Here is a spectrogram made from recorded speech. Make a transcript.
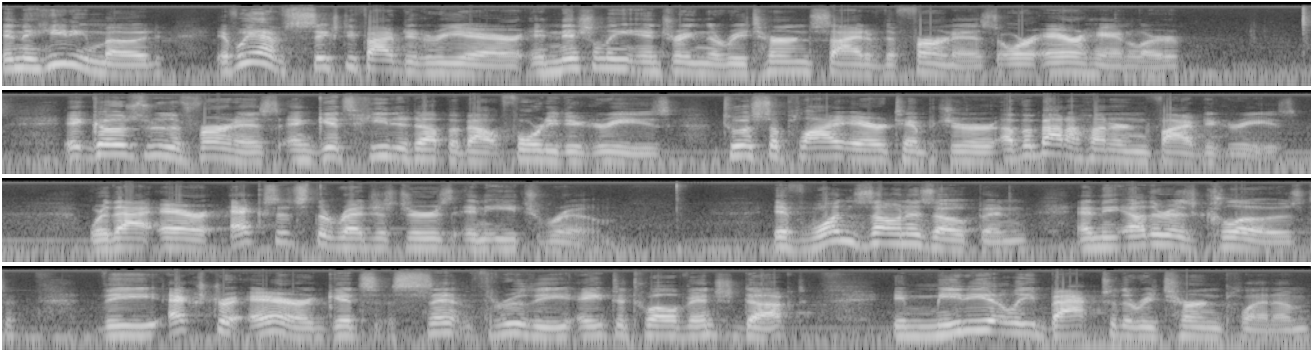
In the heating mode, if we have 65 degree air initially entering the return side of the furnace or air handler, it goes through the furnace and gets heated up about 40 degrees to a supply air temperature of about 105 degrees, where that air exits the registers in each room. If one zone is open and the other is closed, the extra air gets sent through the 8 to 12 inch duct immediately back to the return plenum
